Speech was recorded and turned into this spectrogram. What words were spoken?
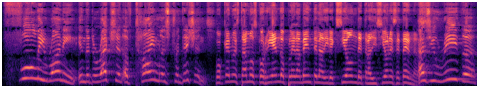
fully running in the direction of timeless traditions? ¿por qué no estamos corriendo plenamente en la dirección de tradiciones eternas? As you read the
